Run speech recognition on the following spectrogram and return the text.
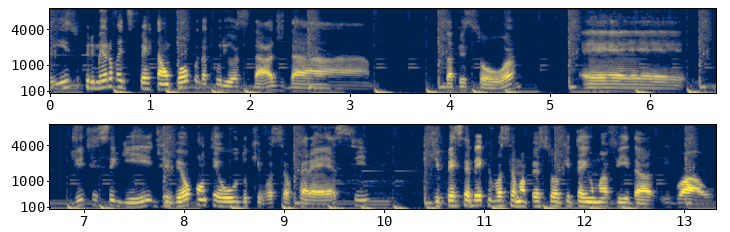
Isso primeiro vai despertar um pouco da curiosidade da, da pessoa. É, de te seguir, de ver o conteúdo que você oferece, de perceber que você é uma pessoa que tem uma vida igual.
